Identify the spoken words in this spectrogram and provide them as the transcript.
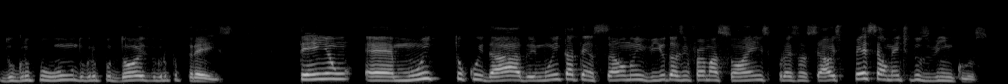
do grupo 1, do grupo 2, do grupo 3, tenham é, muito cuidado e muita atenção no envio das informações para o social, especialmente dos vínculos,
